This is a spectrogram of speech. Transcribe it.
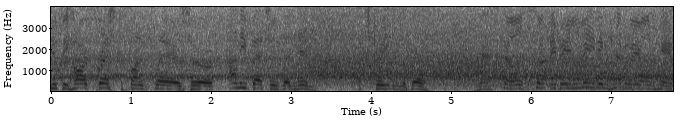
You'd be hard-pressed to find players who are any better than him at screening the ball. Yes, they'll certainly be leaning heavily on him.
